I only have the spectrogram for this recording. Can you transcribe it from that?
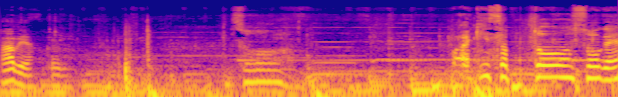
हाँ भैया, कर। दो सो बाकी सब तो सो गए।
